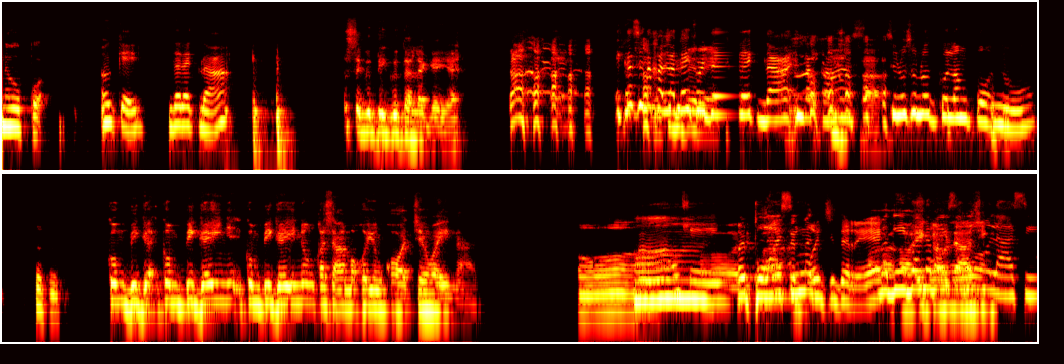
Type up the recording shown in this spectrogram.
no po. Okay. Direct na. Sagutin ko talaga yan. Eh kasi nakalagay for direct na in the cast. Sinusunod ko lang po, no? Kung bigay, kung bigay, kung bigay nung kasama ko yung kotse, why not? Oh. Ah, okay. Oh, May point, Lassie, may mag- point si Direk. Mag-iba oh, na ba yung sagot mo, Lassie?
